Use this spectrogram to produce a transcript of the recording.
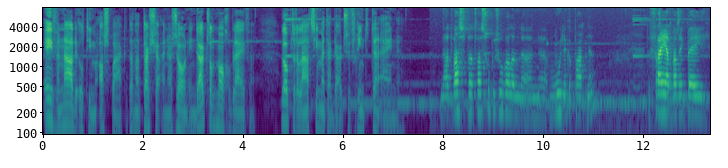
Even na de ultieme afspraak dat Natasja en haar zoon in Duitsland mogen blijven, loopt de relatie met haar Duitse vriend ten einde. Nou, was, het was sowieso wel een, een, een moeilijke partner. De vrijheid wat ik bij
